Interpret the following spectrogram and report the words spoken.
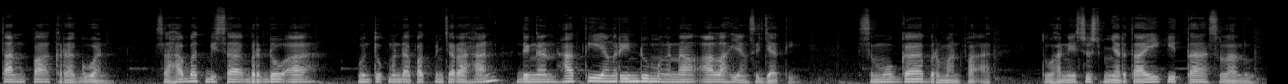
tanpa keraguan. Sahabat bisa berdoa untuk mendapat pencerahan dengan hati yang rindu mengenal Allah yang sejati. Semoga bermanfaat. Tuhan Yesus menyertai kita selalu.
